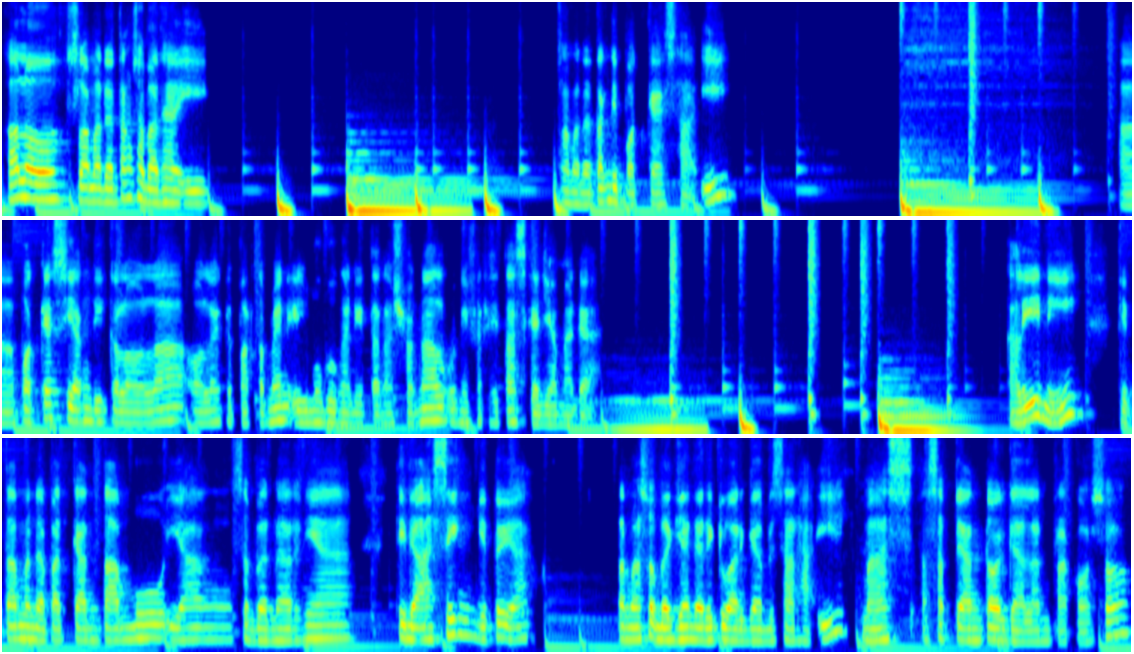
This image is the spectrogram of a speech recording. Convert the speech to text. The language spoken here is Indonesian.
Halo, selamat datang Sobat HI. Selamat datang di podcast HI. Uh, podcast yang dikelola oleh Departemen Ilmu Hubungan Internasional Universitas Gajah Mada. Kali ini kita mendapatkan tamu yang sebenarnya tidak asing gitu ya, termasuk bagian dari keluarga besar HI, Mas Septianto Galan Prakoso,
